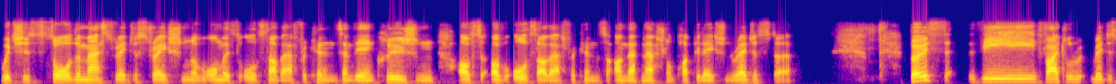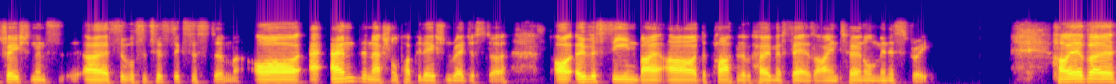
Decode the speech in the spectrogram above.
which is, saw the mass registration of almost all South Africans and the inclusion of, of all South Africans on that national population register. Both the vital registration and uh, civil statistics system are, and the National Population Register are overseen by our Department of Home Affairs, our internal ministry. However,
